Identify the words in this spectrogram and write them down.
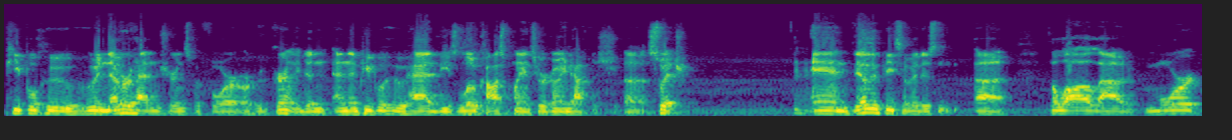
people who, who had never had insurance before or who currently didn't, and then people who had these low cost plans who are going to have to sh- uh, switch. Mm-hmm. And the other piece of it is uh, the law allowed more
